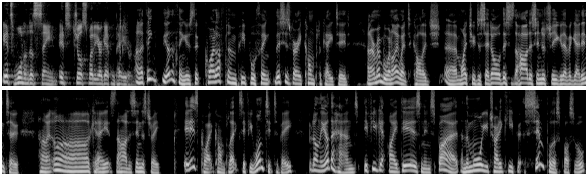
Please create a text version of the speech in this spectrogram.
it's one and the same. It's just whether you're getting paid or not. And I think the other thing is that quite often people think this is very complicated. And I remember when I went to college, uh, my tutor said, Oh, this is the hardest industry you could ever get into. And I went, Oh, okay, it's the hardest industry. It is quite complex if you want it to be. But on the other hand, if you get ideas and inspired, and the more you try to keep it as simple as possible,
